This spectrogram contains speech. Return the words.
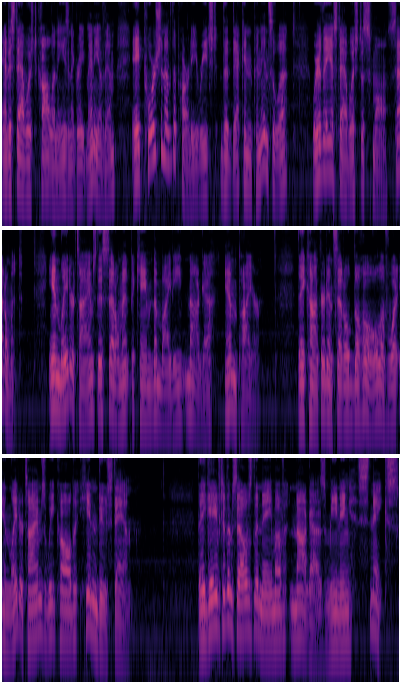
and established colonies in a great many of them, a portion of the party reached the Deccan Peninsula, where they established a small settlement. In later times, this settlement became the mighty Naga Empire. They conquered and settled the whole of what in later times we called Hindustan. They gave to themselves the name of Nagas, meaning snakes,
